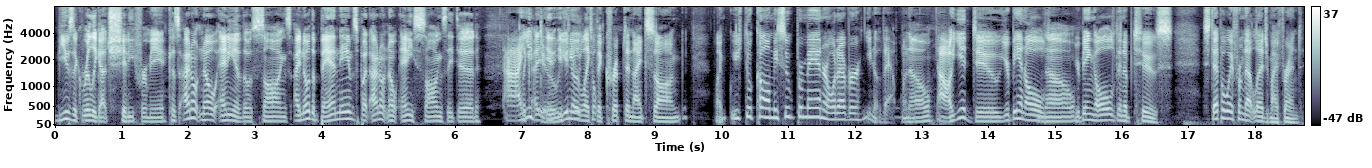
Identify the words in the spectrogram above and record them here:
music really got shitty for me because I don't know any of those songs. I know the band names, but I don't know any songs they did. Ah, Like, you I- do. if you know, like to- the Kryptonite song, like "You Still Call Me Superman" or whatever. You know that one. No, Oh, you do. You're being old. No. You're being old and obtuse. Step away from that ledge, my friend.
